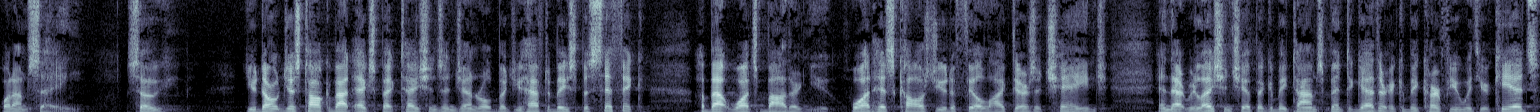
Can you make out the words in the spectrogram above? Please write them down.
what I'm saying. So you don't just talk about expectations in general, but you have to be specific about what's bothering you. What has caused you to feel like there's a change in that relationship? It could be time spent together, it could be curfew with your kids,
